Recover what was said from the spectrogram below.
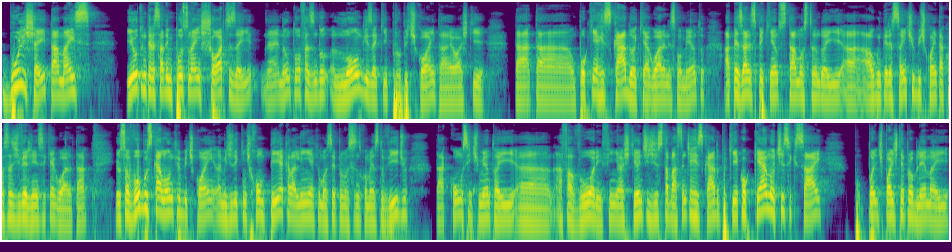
uh, bullish aí, tá? Mas eu estou interessado em posicionar em shorts aí, né? Não estou fazendo longs aqui para o Bitcoin, tá? Eu acho que Tá, tá um pouquinho arriscado aqui agora nesse momento, apesar desse SP500 estar tá mostrando aí a, algo interessante e o Bitcoin está com essas divergências aqui agora, tá? Eu só vou buscar long no Bitcoin na medida que a gente romper aquela linha que eu mostrei para vocês no começo do vídeo, tá? Com um sentimento aí uh, a favor, enfim, acho que antes disso está bastante arriscado, porque qualquer notícia que sai pode, pode ter problema aí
